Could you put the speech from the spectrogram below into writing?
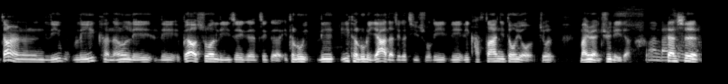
当然离离可能离离不要说离这个这个伊特鲁离伊特鲁里亚的这个技术离离离卡斯特拉尼都有就蛮远距离的，但是，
